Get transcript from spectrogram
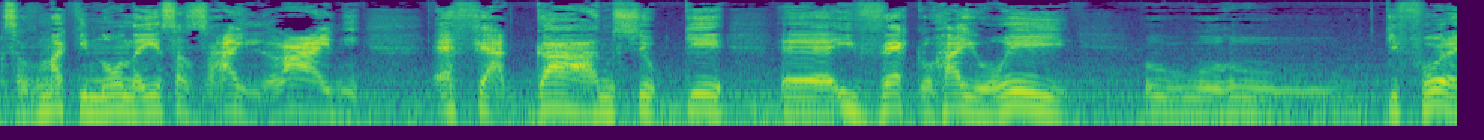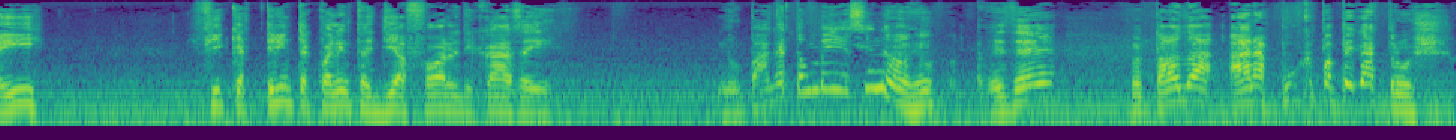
essas maquinonas aí, essas Highline, FH, não sei o que, é, Iveco Highway, o, o, que for aí, fica 30, 40 dias fora de casa aí. Não paga tão bem assim não, viu? Às vezes é o tal da Arapuca para pegar trouxa.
